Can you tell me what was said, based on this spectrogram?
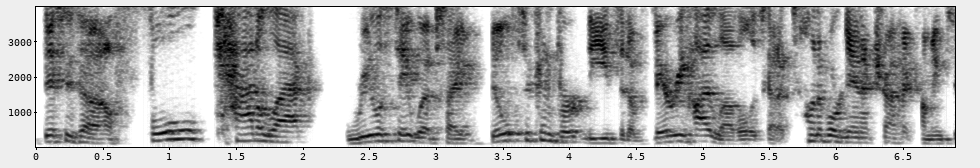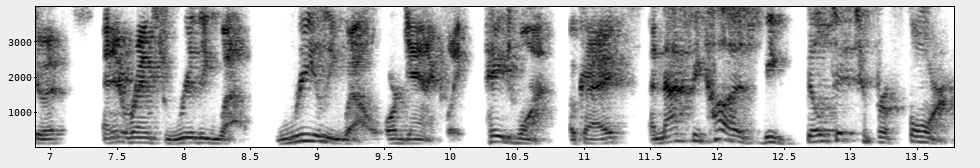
this is a, a full Cadillac real estate website built to convert leads at a very high level. It's got a ton of organic traffic coming to it, and it ranks really well, really well organically. Page one, okay? And that's because we built it to perform,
